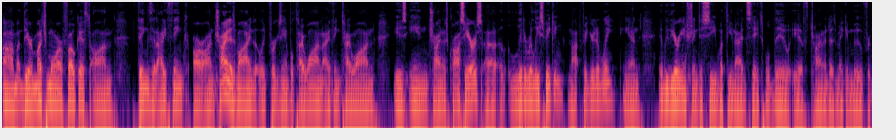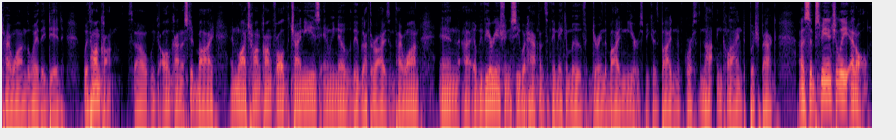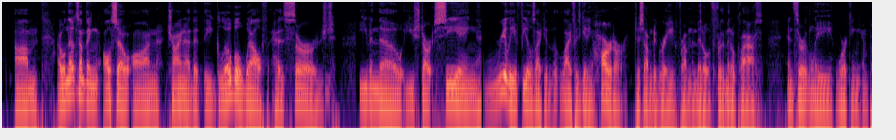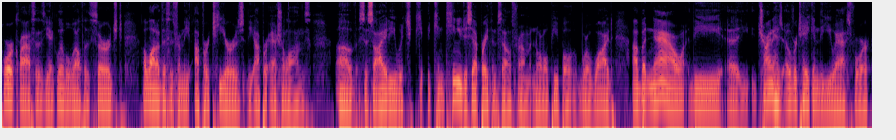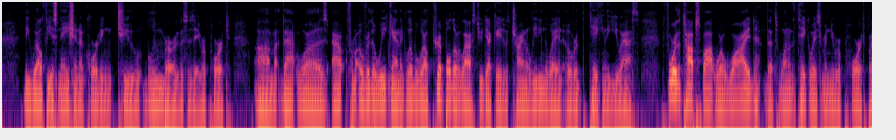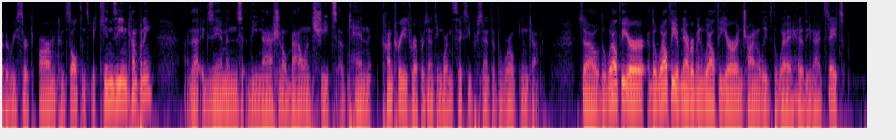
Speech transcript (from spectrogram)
um, they're much more focused on things that I think are on China's mind, like for example Taiwan. I think Taiwan is in China's crosshairs, uh, literally speaking, not figuratively, and it'll be very interesting to see what the United States will do if China does make a move for Taiwan the way they did with Hong Kong. So we all kind of stood by and watched Hong Kong fall to the Chinese, and we know they've got their eyes on Taiwan. And uh, it'll be very interesting to see what happens if they make a move during the Biden years, because Biden, of course, is not inclined to push back uh, substantially at all. Um, I will note something also on China that the global wealth has surged, even though you start seeing really it feels like life is getting harder to some degree from the middle for the middle class and certainly working and poor classes. Yet global wealth has surged a lot of this is from the upper tiers, the upper echelons of society, which c- continue to separate themselves from normal people worldwide. Uh, but now the uh, China has overtaken the U.S. for the wealthiest nation, according to Bloomberg. This is a report. Um, that was out from over the weekend. The global wealth tripled over the last two decades, with China leading the way and overtaking the U.S for the top spot worldwide. That's one of the takeaways from a new report by the research arm consultants McKinsey and Company uh, that examines the national balance sheets of 10 countries representing more than 60% of the world income. So the wealthier the wealthy have never been wealthier and China leads the way ahead of the United States.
